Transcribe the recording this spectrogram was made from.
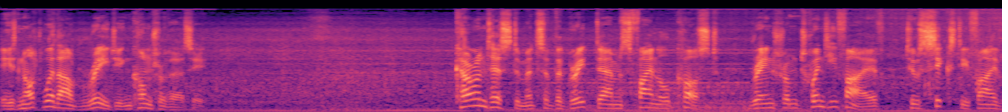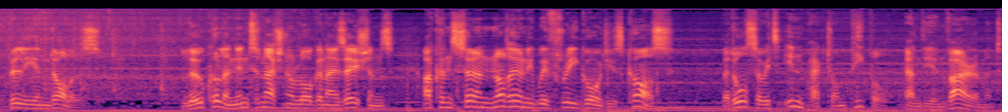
is not without raging controversy. Current estimates of the Great Dam's final cost range from 25 to 65 billion dollars. Local and international organizations are concerned not only with Three Gorges costs, but also its impact on people and the environment.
